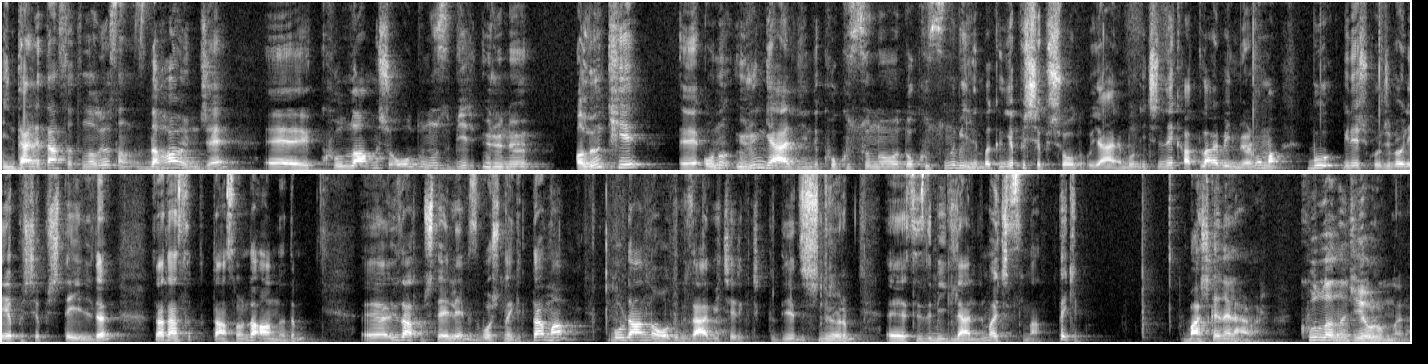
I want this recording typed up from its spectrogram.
internetten satın alıyorsanız daha önce e, kullanmış olduğunuz bir ürünü alın ki e, onu ürün geldiğinde kokusunu, dokusunu bilin. Bakın yapış yapış oldu bu. Yani bunun içine ne katlar bilmiyorum ama bu güneş koruyucu böyle yapış yapış değildi. Zaten sıktıktan sonra da anladım. E, 160 TL'miz boşuna gitti ama buradan ne oldu? Güzel bir içerik çıktı diye düşünüyorum. E, sizi bilgilendirme açısından. Peki başka neler var? Kullanıcı yorumları.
